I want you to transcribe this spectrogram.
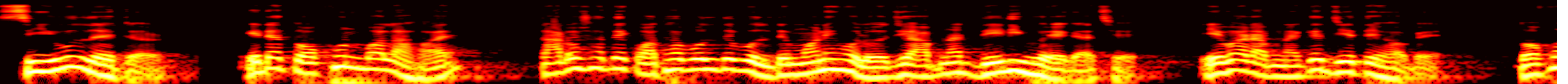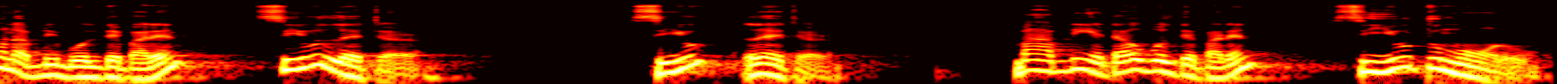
see you later. এটা তখন বলা হয়, কারও সাথে কথা বলতে বলতে মনে হলো যে আপনার দেরি হয়ে গেছে, এবার আপনাকে যেতে হবে। তখন আপনি বলতে পারেন, see you later, see you later. বা আপনি এটাও বলতে পারেন, সি ইউ টুমোরো।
